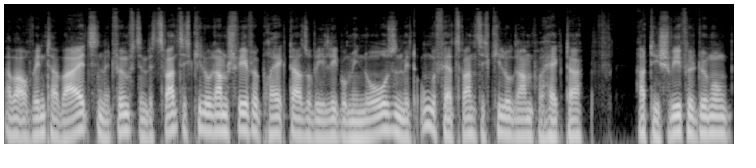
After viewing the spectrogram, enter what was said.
aber auch Winterweizen mit 15 bis 20 Kilogramm Schwefel pro Hektar sowie Leguminosen mit ungefähr 20 Kilogramm pro Hektar hat die Schwefeldüngung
